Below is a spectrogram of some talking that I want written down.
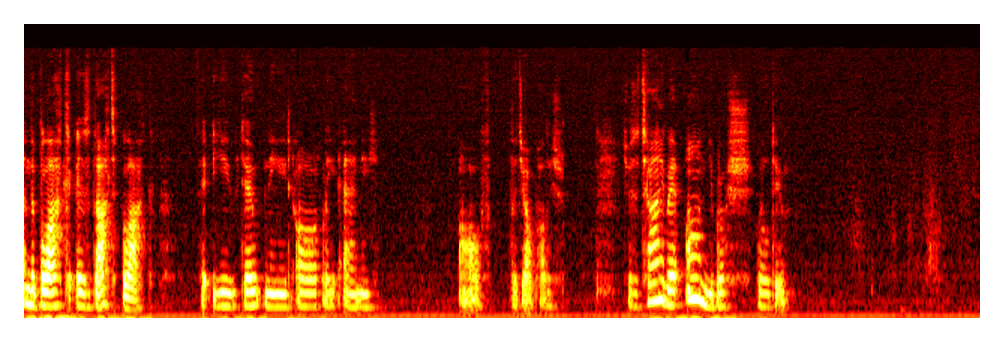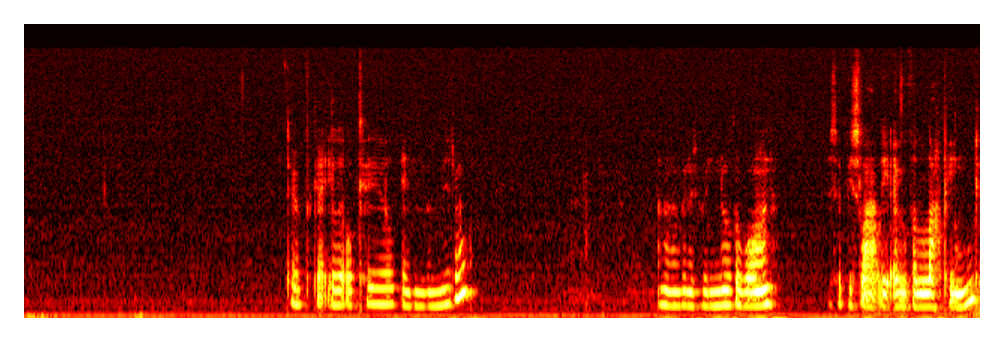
And the black is that black that you don't need hardly any of the gel polish. Just a tiny bit on your brush will do. Don't forget your little curl in the middle. And then I'm going to do another one. This will be slightly overlapping.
